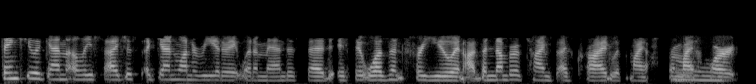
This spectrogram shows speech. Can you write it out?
thank you again, Elisa. I just again want to reiterate what Amanda said. If it wasn't for you, and I, the number of times I've cried with my from my Oh. heart,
